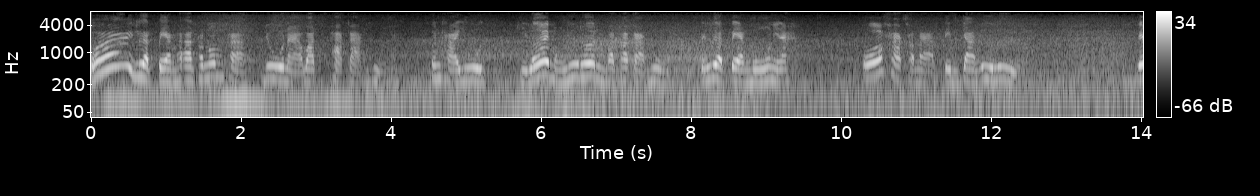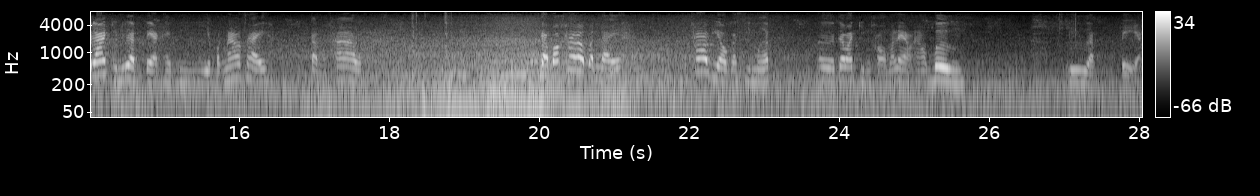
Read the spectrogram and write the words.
ว้ายเลือดแปลงทาดพนมค่ะ อยู่หนาวัดผากลางทุ่งนะเพิ่นขายอยู่นี่เลยหมองยูเทิร์นวัดผากลางทุ่งเป็นเลือดแปลงหมูนี่นะโอ้ค่ะขนาดเต็มจานอื้อลือเวลากินเลือดแปลงให้บีบบักนาวใส่กับข้าวกับว่าข้าวบันไดข้าวเดียวกับซีเมิร์ดเออ แต่ว่ากินเขามาแล้ว เอาเบิงเลือดแปลง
